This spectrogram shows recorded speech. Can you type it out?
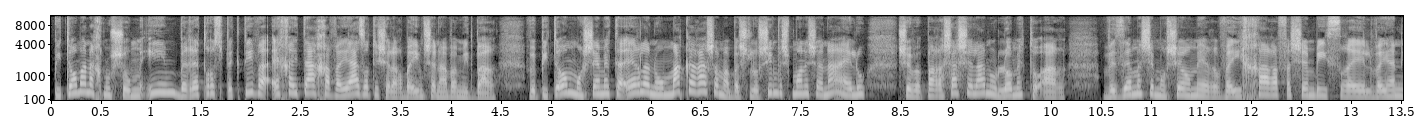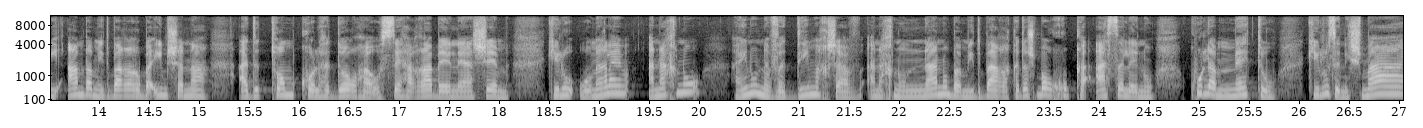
פתאום אנחנו שומעים שומעים ברטרוספקטיבה איך הייתה החוויה הזאת של 40 שנה במדבר. ופתאום משה מתאר לנו מה קרה שם ב-38 שנה האלו, שבפרשה שלנו לא מתואר. וזה מה שמשה אומר, ויחרף השם בישראל, ויניעם במדבר 40 שנה, עד תום כל הדור העושה הרע בעיני השם. כאילו, הוא אומר להם, אנחנו... היינו נוודים עכשיו, אנחנו ננו במדבר, הקדוש ברוך הוא כעס עלינו, כולם מתו. כאילו זה נשמע,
